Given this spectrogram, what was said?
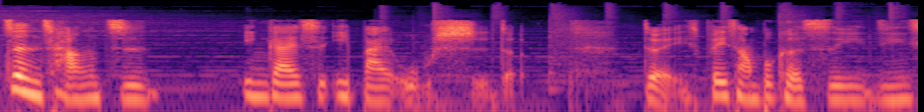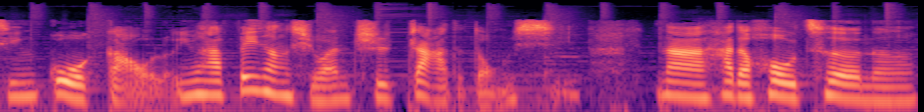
正常值应该是一百五十的。对，非常不可思议，已经过高了，因为他非常喜欢吃炸的东西。那他的后测呢，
